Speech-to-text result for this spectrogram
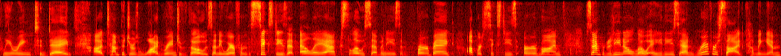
clearing today. Uh, temperatures, wide range of those, anywhere from the 60s at LAX, low 70s in Burbank, upper 60s Irvine, San Bernardino, low 80s, and Riverside coming in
